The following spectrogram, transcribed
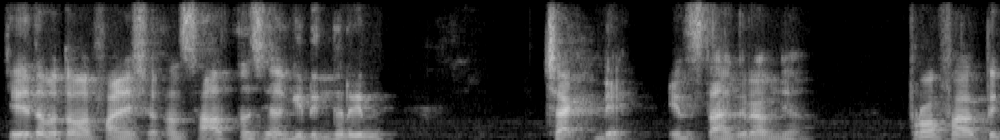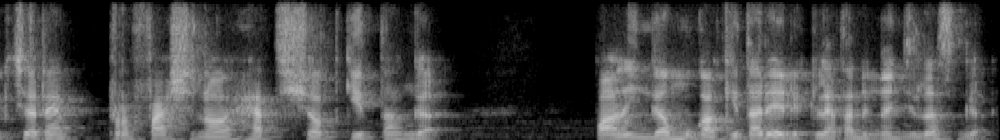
Jadi teman-teman financial consultants yang lagi dengerin cek deh Instagramnya. Profile picture-nya professional headshot kita nggak? Paling nggak muka kita deh, deh kelihatan dengan jelas nggak?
